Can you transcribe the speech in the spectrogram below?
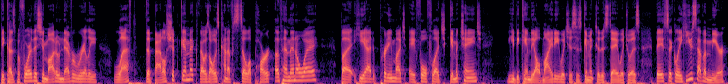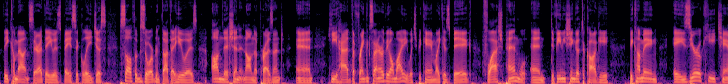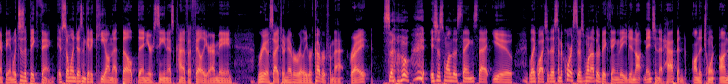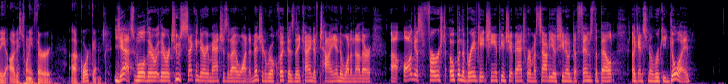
Because before this, Yamato never really left the battleship gimmick. That was always kind of still a part of him in a way. But he had pretty much a full fledged gimmick change he became the Almighty, which is his gimmick to this day, which was basically he used to have a mirror that he'd come out and stare at that he was basically just self absorbed and thought that he was omniscient and omnipresent. And he had the Frankensteiner of the Almighty, which became like his big flash pen and defeating Shingo Takagi, becoming a zero key champion, which is a big thing. If someone doesn't get a key on that belt, then you're seen as kind of a failure. I mean, Ryo Saito never really recovered from that, right? So it's just one of those things that you like watching this. And of course, there's one other big thing that you did not mention that happened on the tw- on the August 23rd. Uh, Korakuen. Yes, well, there there were two secondary matches that I wanted to mention real quick because they kind of tie into one another. Uh, August 1st, open the Brave Gate Championship match where Masato Yoshino defends the belt against Naruki Doi.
